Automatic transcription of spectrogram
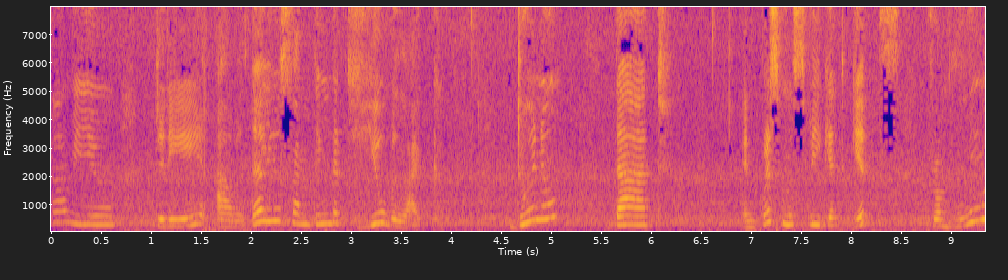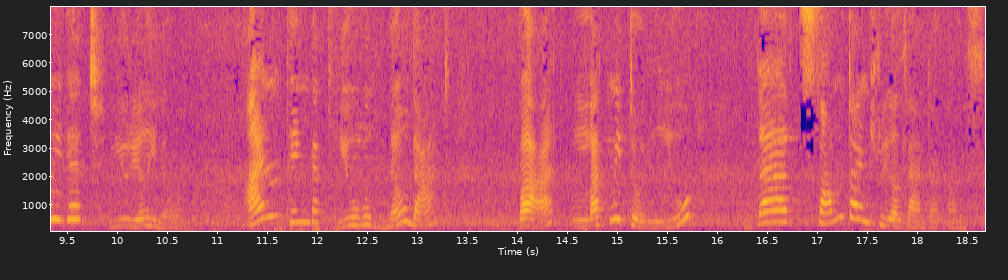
how are you? Today I will tell you something that you will like. Do you know that in Christmas we get gifts? From whom we get, you really know. I don't think that you will know that, but let me tell you that sometimes real Santa comes.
